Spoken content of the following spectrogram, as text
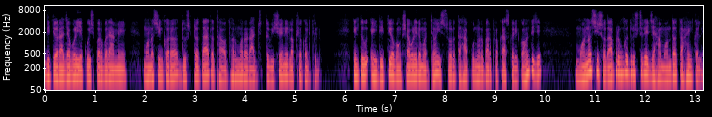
ଦ୍ୱିତୀୟ ରାଜାବଳୀ ଏକୋଇଶ ପର୍ବରେ ଆମେ ମନସୀଙ୍କର ଦୁଷ୍ଟତା ତଥା ଅଧର୍ମର ରାଜତ୍ୱ ବିଷୟ ନେଇ ଲକ୍ଷ୍ୟ କରିଥିଲୁ। କିନ୍ତୁ ଏହି ଦ୍ୱିତୀୟ ବଂଶାବଳୀରେ ମଧ୍ୟ ଈଶ୍ୱର ତାହା ପୁନର୍ବାର ପ୍ରକାଶ କରି କହନ୍ତି ଯେ ମନସୀ ସଦାପ୍ରଭୁଙ୍କ ଦୃଷ୍ଟିରେ ଯାହା ମନ୍ଦ ତାହା ହିଁ କଲେ।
